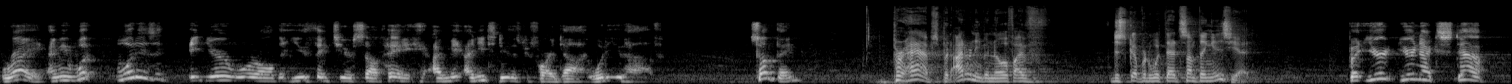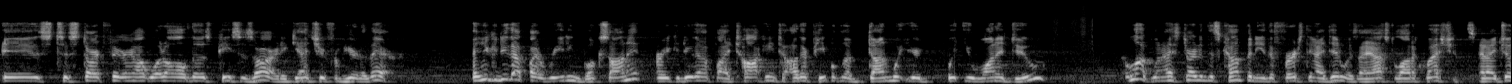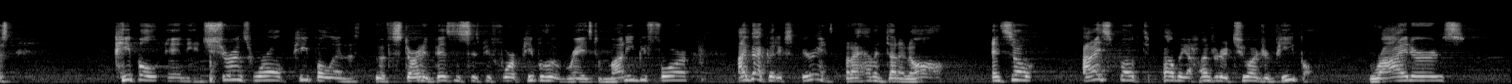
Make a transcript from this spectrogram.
Right. I mean, what what is it in your world that you think to yourself, hey, I, may, I need to do this before I die? What do you have? Something. Perhaps, but I don't even know if I've discovered what that something is yet. But your your next step is to start figuring out what all those pieces are to get you from here to there. And you can do that by reading books on it, or you can do that by talking to other people who have done what you what you want to do. Look, when I started this company, the first thing I did was I asked a lot of questions, and I just people in the insurance world, people in the, who have started businesses before, people who have raised money before. I've got good experience, but I haven't done it all. And so I spoke to probably 100 or 200 people, riders,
